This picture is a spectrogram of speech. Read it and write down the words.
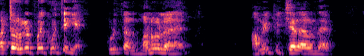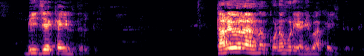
மற்றவர்கள் போய் கொடுத்தீங்க. கொடுத்த அந்த மனுவில் அமைப்பு செயலாளர் இருந்த பிஜே கையெழுத்து இருக்கு. தலைவராக இருந்த குணமுடி அடிவா கையெழுத்து இருக்கு.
